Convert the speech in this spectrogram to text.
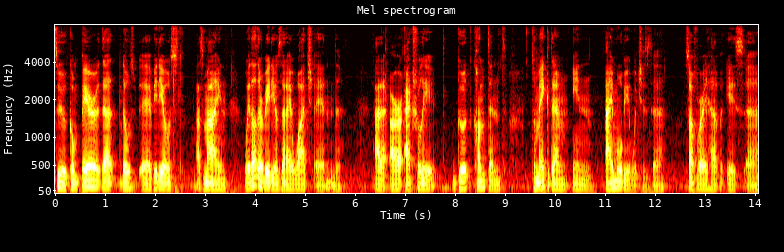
to compare that those uh, videos as mine with other videos that I watch and are actually good content to make them in iMovie, which is the software I have, is uh,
